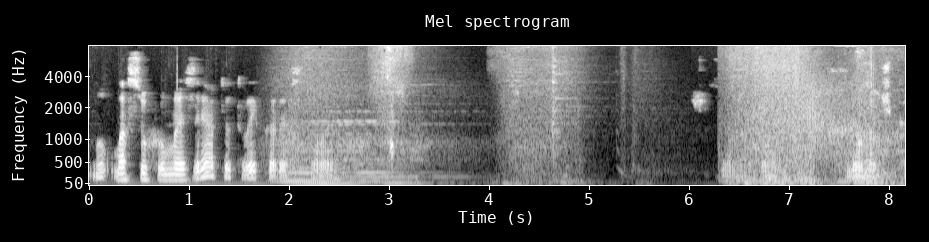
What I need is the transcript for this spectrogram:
Ну, масуху ми зря тут використали. Пленочка.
